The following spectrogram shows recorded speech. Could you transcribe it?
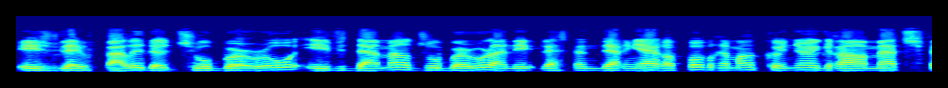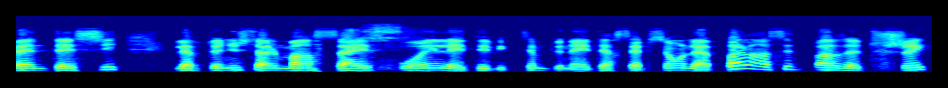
Et je voulais vous parler de Joe Burrow. Évidemment, Joe Burrow, la semaine dernière, n'a pas vraiment connu un grand match fantasy. Il a obtenu seulement 16 points. Il a été victime d'une interception. Il n'a pas lancé de passe de toucher,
